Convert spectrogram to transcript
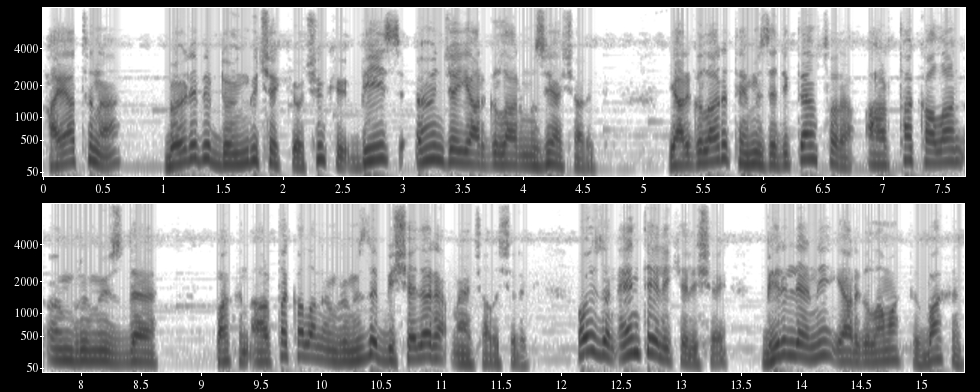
hayatına böyle bir döngü çekiyor. Çünkü biz önce yargılarımızı yaşarık. Yargıları temizledikten sonra arta kalan ömrümüzde, bakın arta kalan ömrümüzde bir şeyler yapmaya çalışırız. O yüzden en tehlikeli şey birilerini yargılamaktır. Bakın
